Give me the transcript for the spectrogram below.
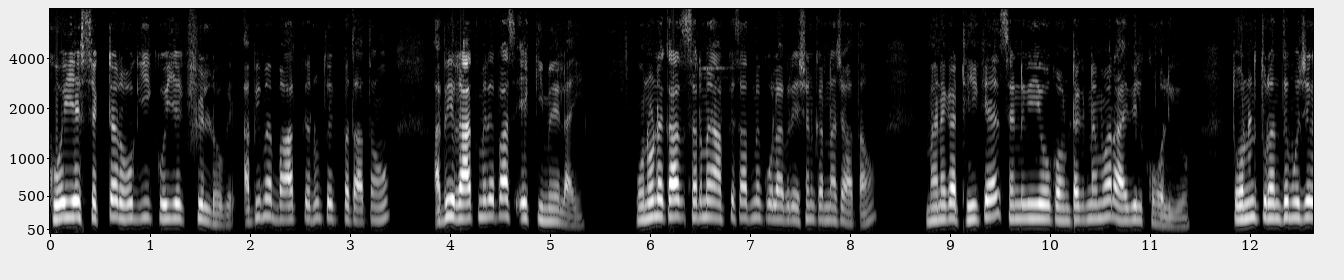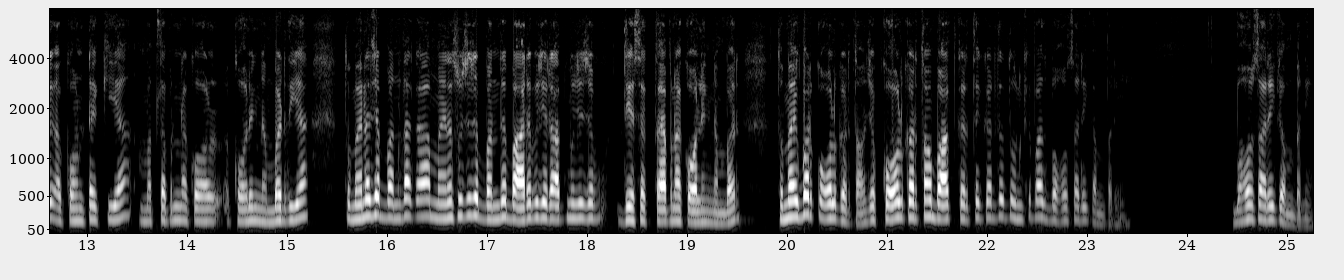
कोई एक सेक्टर होगी, कोई एक फ़ील्ड होगी। अभी मैं बात करूँ तो एक बताता हूँ, अभी रात मेरे पास एक ईमेल आई। उन्होंने कहा, सर, मैं आपके साथ में कोलाब्रेशन करना चाहता हूँ। मैंने कहा, ठीक है send me your contact number I will call you तो उन्होंने तुरंत ही मुझे कांटेक्ट किया मतलब अपना कॉल कॉलिंग नंबर दिया। तो मैंने जब बंदा कहा, मैंने सोचा जब बंदे बारह बजे रात मुझे जब दे सकता है अपना कॉलिंग नंबर तो मैं एक बार कॉल करता हूँ। जब कॉल करता हूँ, बात करते करते तो उनके पास बहुत सारी कंपनी है। बहुत सारी कंपनी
